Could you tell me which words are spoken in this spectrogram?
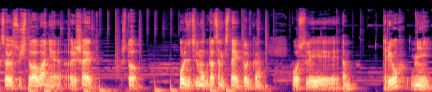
своего существования решает что пользователи могут оценки ставить только после там, трех дней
